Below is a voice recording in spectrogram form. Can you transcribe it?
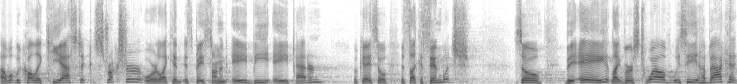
uh, what we call a chiastic structure, or like an, it's based on an ABA pattern. Okay, so it's like a sandwich. So the A, like verse 12, we see Habakkuk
